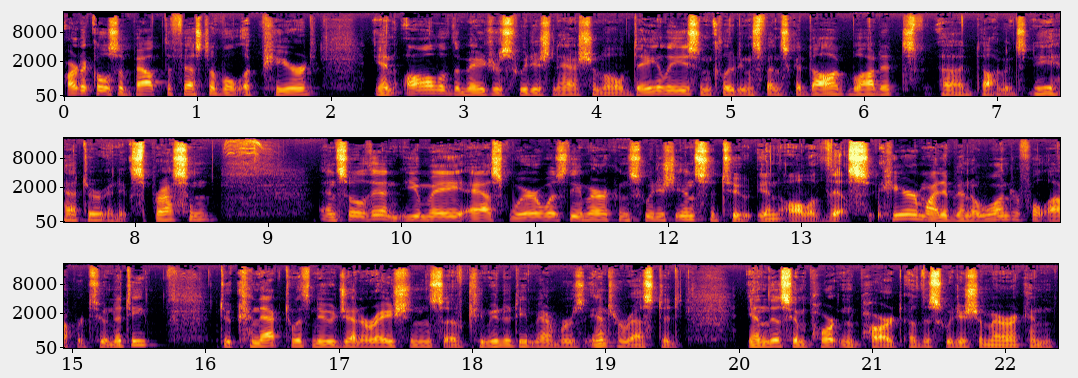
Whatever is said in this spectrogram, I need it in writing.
Articles about the festival appeared in all of the major Swedish national dailies, including Svenska Dagbladet, uh, Dagens Nyheter, and Expressen. And so then you may ask, where was the American Swedish Institute in all of this? Here might have been a wonderful opportunity to connect with new generations of community members interested in this important part of the Swedish American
